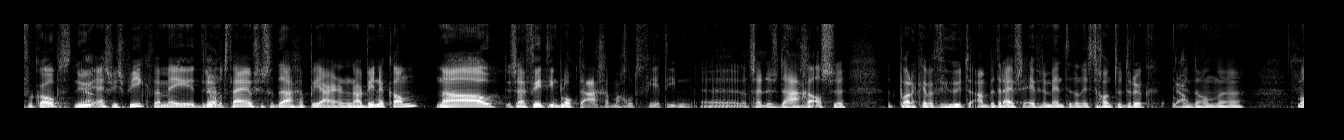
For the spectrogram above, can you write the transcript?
verkoopt, nu Ja. as we speak, waarmee je 365 dagen per jaar naar binnen kan. Nou, er zijn 14 blokdagen, maar goed, 14. eh, dat zijn dus dagen als ze het park hebben verhuurd aan bedrijfsevenementen, dan is het gewoon te druk. Ja. En dan eh, mogen we Maar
